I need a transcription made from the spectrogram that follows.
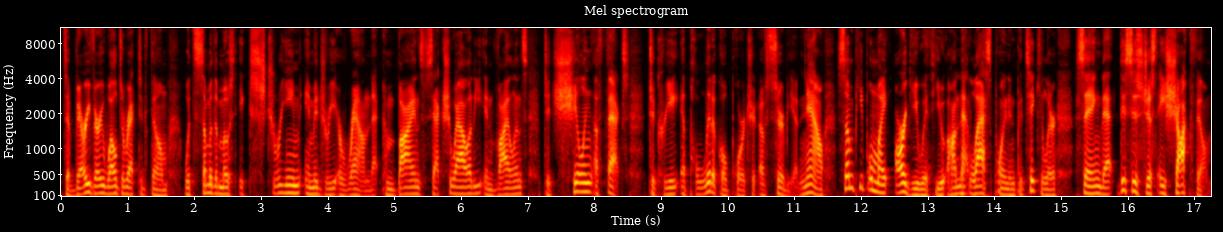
It's a very, very well directed film with some of the most extreme imagery around that combines sexuality and violence to chilling effects to create a political portrait of Serbia. Now, some people might argue with you on that last point in particular, saying that this is just a shock film.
